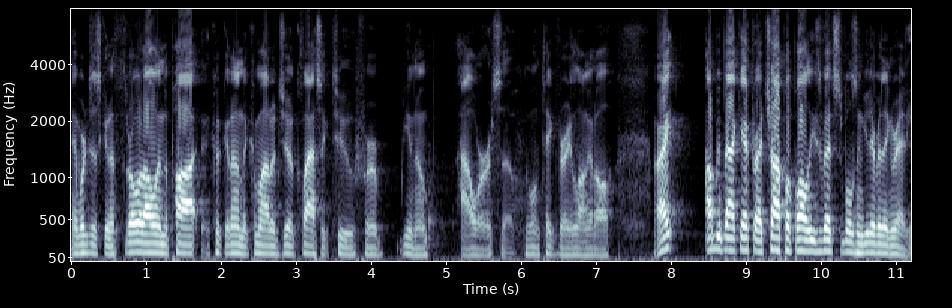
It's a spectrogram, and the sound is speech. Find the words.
And we're just going to throw it all in the pot and cook it on the Kamado Joe Classic 2 for, you know, hour or so. It won't take very long at all. All right, I'll be back after I chop up all these vegetables and get everything ready.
